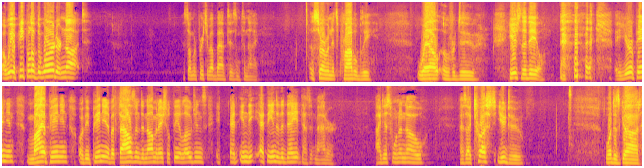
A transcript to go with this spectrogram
Are we a people of the Word or not? So I'm going to preach about baptism tonight. A sermon that's probably well overdue. Here's the deal. Your opinion, my opinion, or the opinion of a thousand denominational theologians, it, at, the, at the end of the day, it doesn't matter. I just want to know, as I trust you do, what does God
